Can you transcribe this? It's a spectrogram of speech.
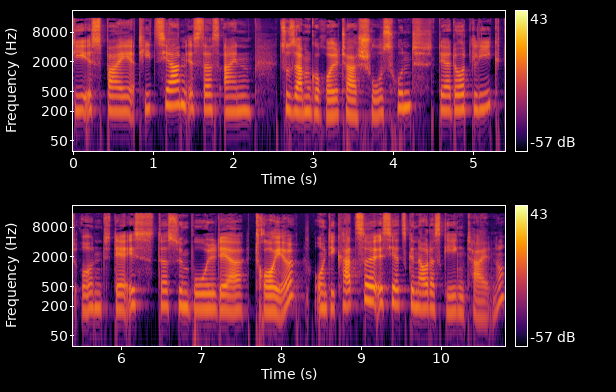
die ist bei Tizian, ist das ein zusammengerollter Schoßhund, der dort liegt und der ist das Symbol der Treue. Und die Katze ist jetzt genau das Gegenteil. Ne?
